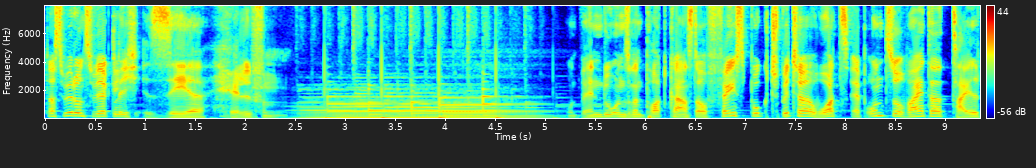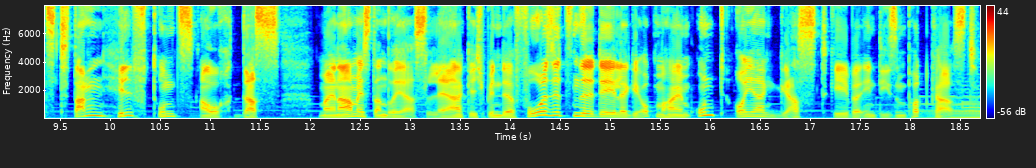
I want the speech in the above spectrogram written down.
Das würde uns wirklich sehr helfen. Und wenn du unseren Podcast auf Facebook, Twitter, WhatsApp und so weiter teilst, dann hilft uns auch das. Mein Name ist Andreas Lerck, ich bin der Vorsitzende der DLRG Oppenheim und euer Gastgeber in diesem Podcast.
